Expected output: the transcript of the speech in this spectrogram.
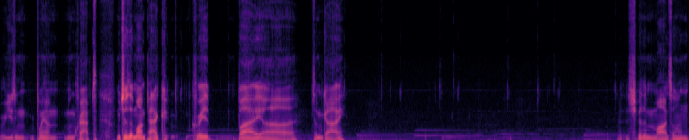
We're using we're playing on Mooncraft, which is a mod pack created by uh, some guy. Sure, the mods on.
